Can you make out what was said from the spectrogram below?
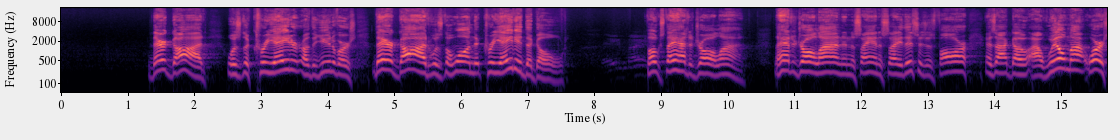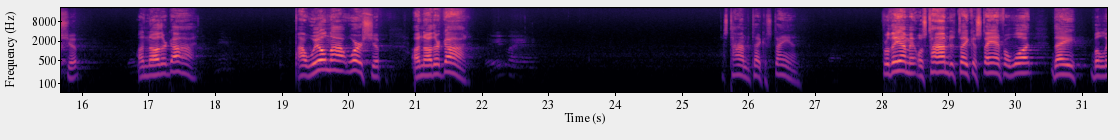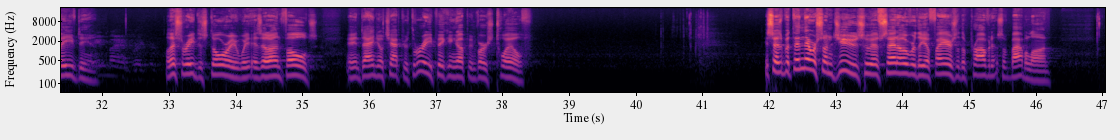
Their God was the creator of the universe. Their God was the one that created the gold. Amen. Folks, they had to draw a line. They had to draw a line in the sand and say, This is as far as I go. I will not worship another God. I will not worship another God. It's time to take a stand. For them, it was time to take a stand for what they believed in. let's read the story as it unfolds in Daniel chapter 3, picking up in verse 12. It says, But then there were some Jews who have set over the affairs of the province of Babylon,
